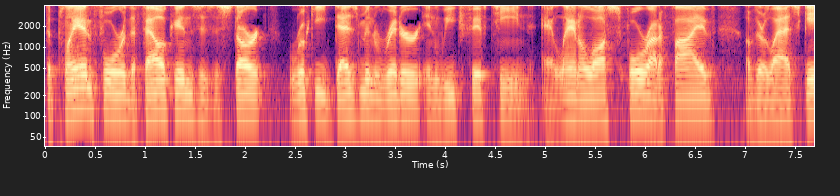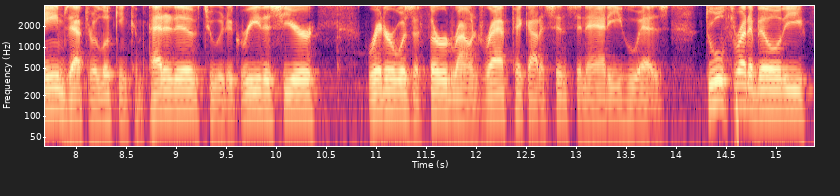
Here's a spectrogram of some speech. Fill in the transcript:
The plan for the Falcons is to start rookie Desmond Ridder in week 15. Atlanta lost four out of five of their last games after looking competitive to a degree this year. Ridder was a third round draft pick out of Cincinnati who has dual threat ability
